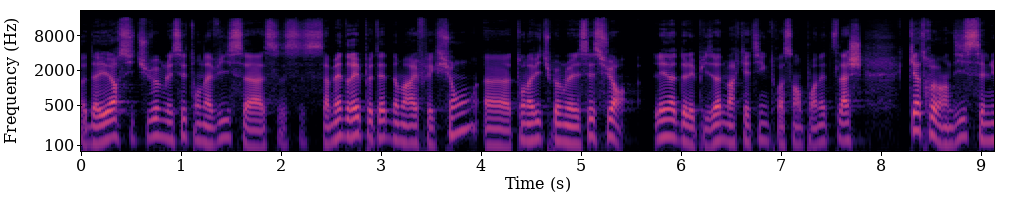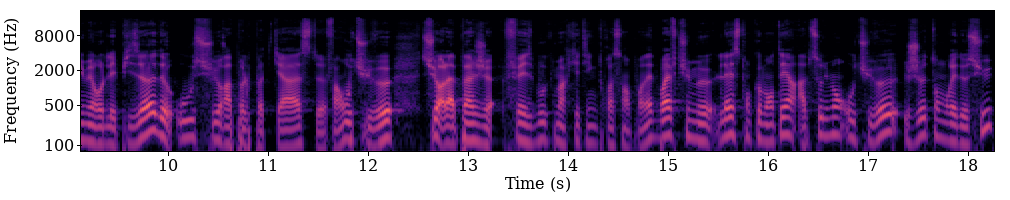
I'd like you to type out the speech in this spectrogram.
Euh, d'ailleurs, si tu veux me laisser ton avis, ça, ça m'aiderait peut-être dans ma réflexion. ton avis, tu peux me le laisser sur les notes de l'épisode, marketing300.net slash 90, c'est le numéro de l'épisode, ou sur Apple Podcast, enfin où tu veux, sur la page Facebook marketing300.net. Bref, tu me laisses ton commentaire absolument où tu veux, je tomberai dessus,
